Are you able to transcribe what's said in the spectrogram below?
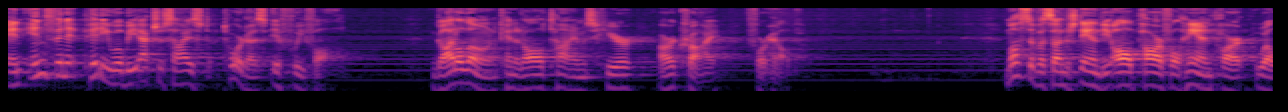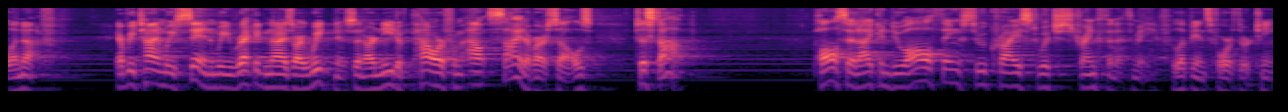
an infinite pity will be exercised toward us if we fall. God alone can at all times hear our cry for help. Most of us understand the all powerful hand part well enough. Every time we sin, we recognize our weakness and our need of power from outside of ourselves to stop. Paul said, I can do all things through Christ which strengtheneth me. Philippians 4:13.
